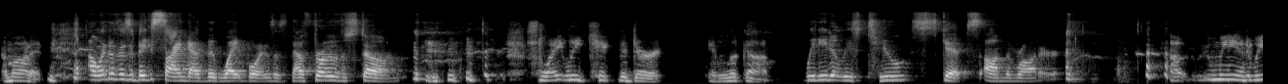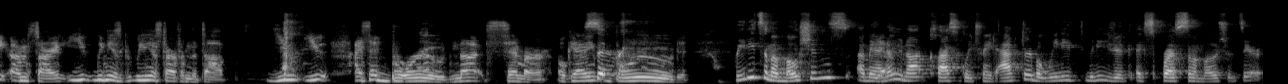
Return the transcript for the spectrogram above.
I'm on it. I wonder if there's a big sign down, big whiteboard that says, now throw the stone. Slightly kick the dirt and look up. We need at least two skips on the water. uh, we need we I'm sorry. You, we need to, we need to start from the top. You you I said brood, not simmer, okay? Simmer. Brood. We need some emotions. I mean, yeah. I know you're not classically trained actor, but we need we need you to express some emotions here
